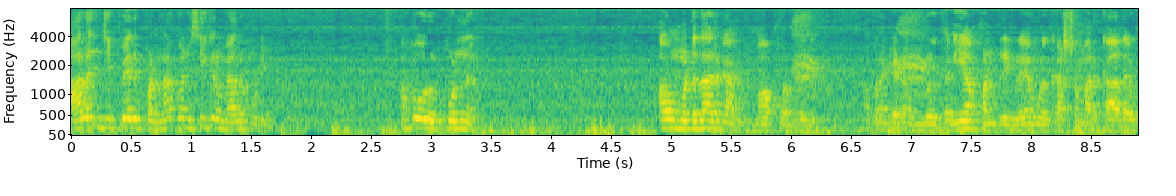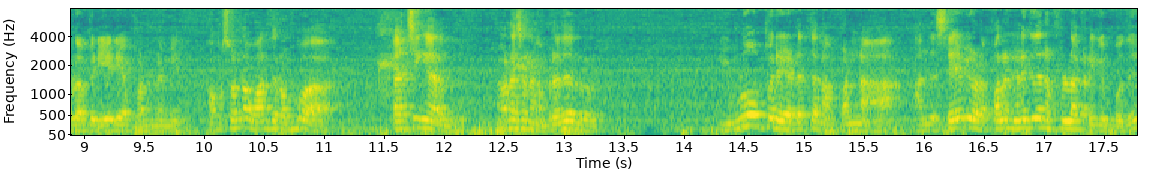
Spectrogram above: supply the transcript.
நாலஞ்சு பேர் பண்ணால் கொஞ்சம் சீக்கிரம் மேலே முடியும். அப்போது ஒரு பொண்ணு அவங்க மட்டும் தான் இருக்காங்க மாப் பண்ணுறதுக்கு அப்புறம் கேட்டேன் உங்களுக்கு தனியாக பண்ணுறீங்களே உங்களுக்கு கஷ்டமாக இருக்காது? இவ்வளோ பெரிய ஏரியா பண்ணணுமே. அவங்க சொன்ன வார்த்தை ரொம்ப டச்சிங்காக இருந்தது. அவனே சொன்னாங்க பிரதர் இவ்வளோ பெரிய இடத்த நான் பண்ணால் அந்த சேவையோட பலன் எனக்கு தானே ஃபுல்லாக கிடைக்க போகுது.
